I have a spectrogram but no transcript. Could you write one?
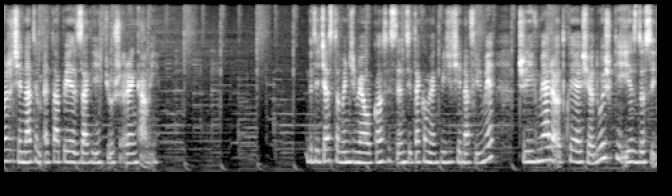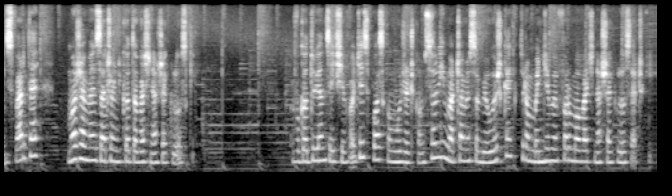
możecie na tym etapie zagnieść już rękami. Gdy ciasto będzie miało konsystencję taką, jak widzicie na filmie, czyli w miarę odkleja się od łyżki i jest dosyć zwarte, możemy zacząć gotować nasze kluski. W gotującej się wodzie z płaską łyżeczką soli maczamy sobie łyżkę, którą będziemy formować nasze kluseczki.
